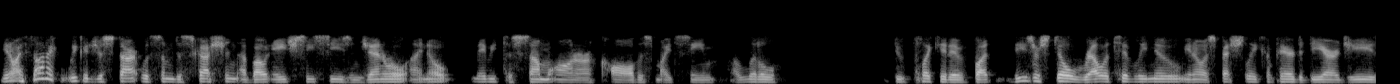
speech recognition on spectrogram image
you know, I thought we could just start with some discussion about HCCs in general. I know maybe to some on our call this might seem a little duplicative, but these are still relatively new, you know, especially compared to DRGs.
